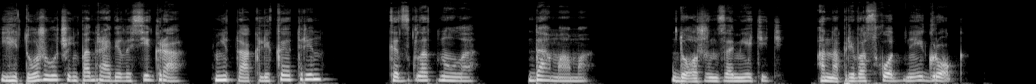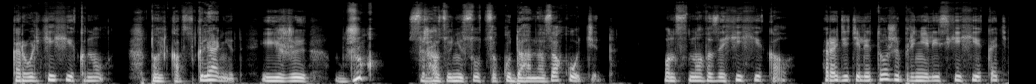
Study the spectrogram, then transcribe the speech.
«Ей тоже очень понравилась игра. Не так ли, Кэтрин? Кэт сглотнула. Да, мама. Должен заметить, она превосходный игрок. Король хихикнул. Только взглянет, и ежи джук сразу несутся, куда она захочет. Он снова захихикал. Родители тоже принялись хихикать,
